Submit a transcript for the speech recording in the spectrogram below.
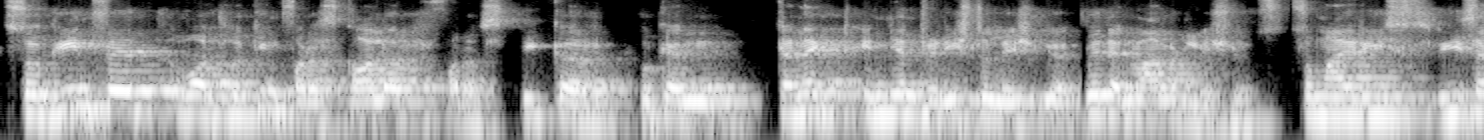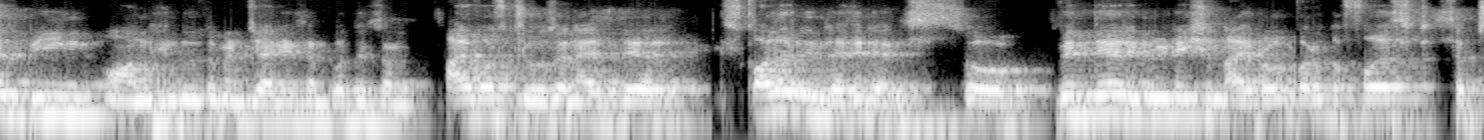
So Green Faith was looking for a scholar, for a speaker who can connect Indian traditional issues with environmental issues. So my research being on Hinduism and Jainism, Buddhism, I was chosen as their scholar in residence. So with their invitation, I wrote one of the first first such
